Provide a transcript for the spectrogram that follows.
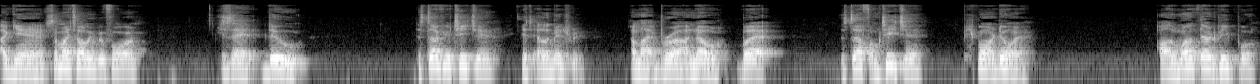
Again, somebody told me before, he said, dude, the stuff you're teaching is elementary. I'm like, bro, I know, but the stuff I'm teaching, people aren't doing. Only one third of people,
